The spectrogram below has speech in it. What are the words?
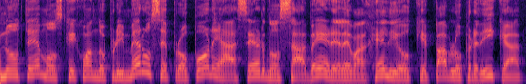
Notemos que cuando primero se propone a hacernos saber el Evangelio que Pablo predica,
